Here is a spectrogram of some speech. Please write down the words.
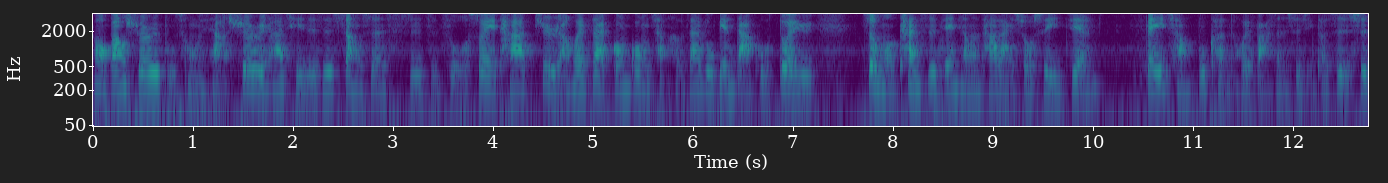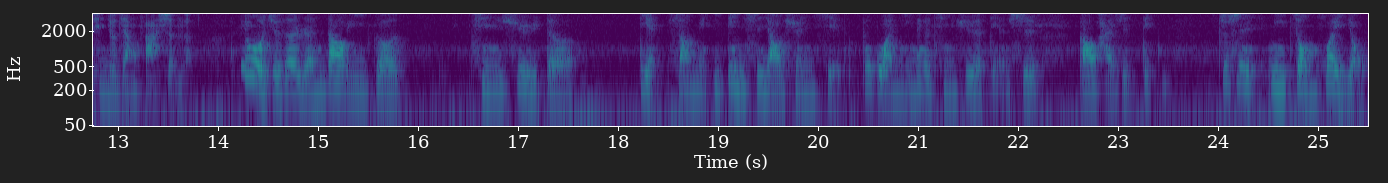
那我帮 Sherry 补充一下，Sherry 他其实是上升狮子座，所以他居然会在公共场合在路边大哭，对于这么看似坚强的他来说，是一件非常不可能会发生的事情。可是事情就这样发生了，因为我觉得人到一个情绪的点上面，一定是要宣泄的，不管你那个情绪的点是高还是低，就是你总会有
